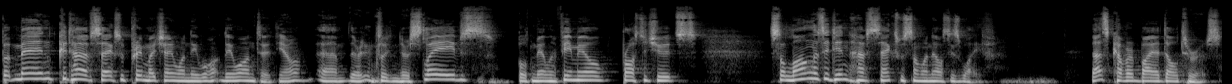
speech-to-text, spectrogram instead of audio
But men could have sex with pretty much anyone they want, they wanted. You know, um, they're including their slaves, both male and female, prostitutes, so long as they didn't have sex with someone else's wife. That's covered by adulterers.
